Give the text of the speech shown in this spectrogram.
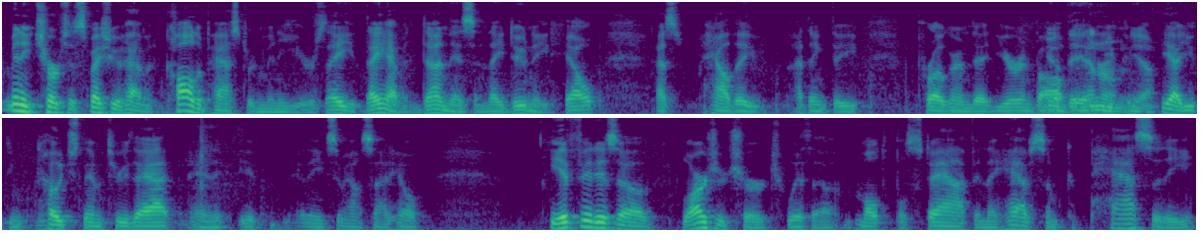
many churches, especially who haven't called a pastor in many years, they, they haven't done this and they do need help. That's how they, I think, the program that you're involved yeah, in. Interim, can, yeah. yeah, you can coach them through that and if they need some outside help. If it is a larger church with a multiple staff and they have some capacity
